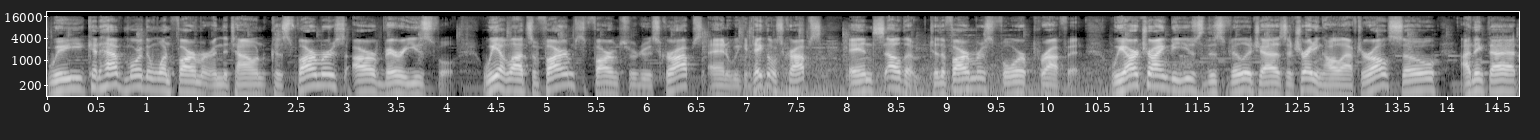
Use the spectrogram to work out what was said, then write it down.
We can have more than one farmer in the town, because farmers are very useful. We have lots of farms, farms produce crops, and we can take those crops and sell them to the farmers for profit. We are trying to use this village as a trading hall after all, so I think that,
